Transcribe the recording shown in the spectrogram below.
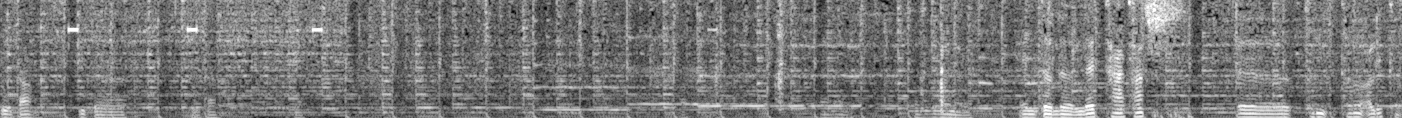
go down, speed uh, and uh, let touch uh, turn, a little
